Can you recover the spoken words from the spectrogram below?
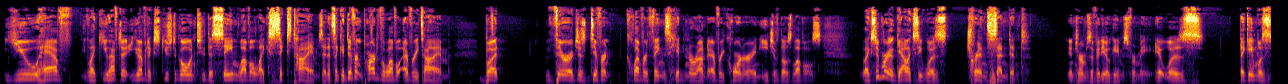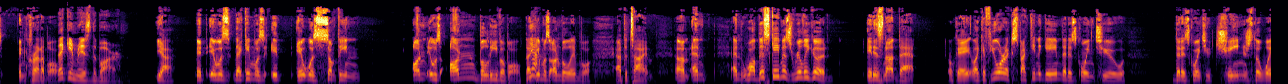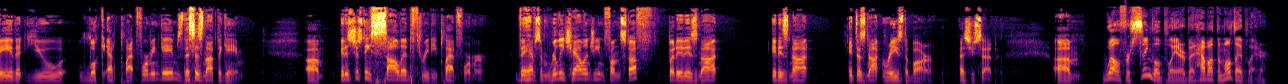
you have like you have to you have an excuse to go into the same level like six times and it's like a different part of the level every time but there are just different clever things hidden around every corner in each of those levels like super mario galaxy was transcendent in terms of video games for me it was that game was incredible that game raised the bar. yeah it it was that game was it it was something un, it was unbelievable. That Yeah. game was unbelievable at the time. Um, and and while this game is really good it is not that okay? Like if you are expecting a game that is going to that is going to change the way that you look at platforming games this is not the game. Um, it is just a solid 3d platformer. They have some really challenging fun stuff but it is not it is not it does not raise the bar as you said. Um, Well, for single player, but how about the multiplayer?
